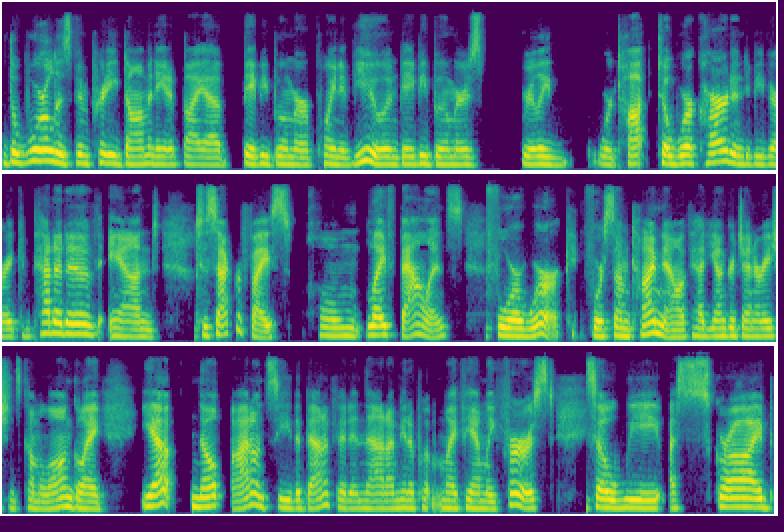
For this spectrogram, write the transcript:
the world has been pretty dominated by a baby boomer point of view, and baby boomers really were taught to work hard and to be very competitive and to sacrifice home life balance for work for some time now. I've had younger generations come along going, Yep, nope, I don't see the benefit in that. I'm going to put my family first. So we ascribe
